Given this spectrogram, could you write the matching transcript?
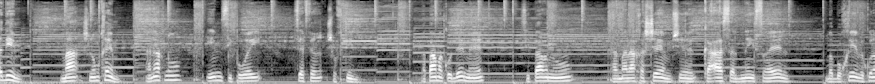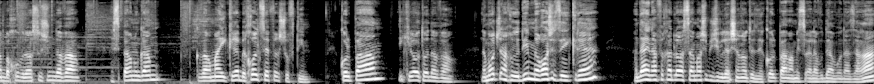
ילדים, מה שלומכם? אנחנו עם סיפורי ספר שופטים. בפעם הקודמת סיפרנו על מלאך השם שכעס על בני ישראל בבוכים וכולם בכו ולא עשו שום דבר. וסיפרנו גם כבר מה יקרה בכל ספר שופטים. כל פעם יקרה אותו דבר. למרות שאנחנו יודעים מראש שזה יקרה, עדיין אף אחד לא עשה משהו בשביל לשנות את זה. כל פעם עם ישראל עבודה עבודה זרה,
